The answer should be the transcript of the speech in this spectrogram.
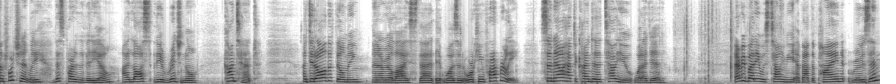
Unfortunately, this part of the video, I lost the original content. I did all the filming and I realized that it wasn't working properly. So now I have to kind of tell you what I did. Everybody was telling me about the pine rosin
